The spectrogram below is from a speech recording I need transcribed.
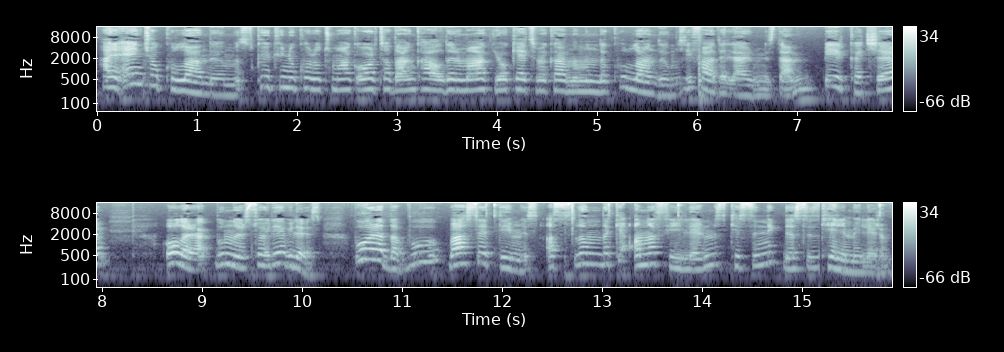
hani en çok kullandığımız kökünü kurutmak, ortadan kaldırmak, yok etmek anlamında kullandığımız ifadelerimizden birkaçı olarak bunları söyleyebiliriz. Bu arada bu bahsettiğimiz aslındaki ana fiillerimiz kesinlikle siz kelimelerim.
